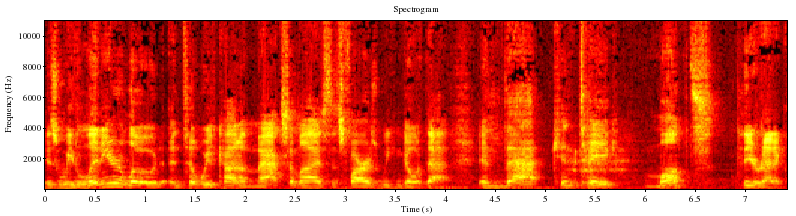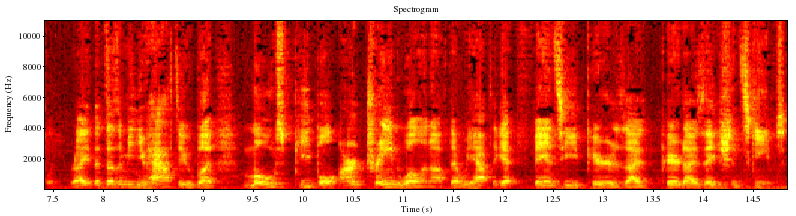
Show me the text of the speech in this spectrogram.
is we linear load until we've kind of maximized as far as we can go with that. And that can take months theoretically, right? That doesn't mean you have to, but most people aren't trained well enough that we have to get fancy periodization schemes,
